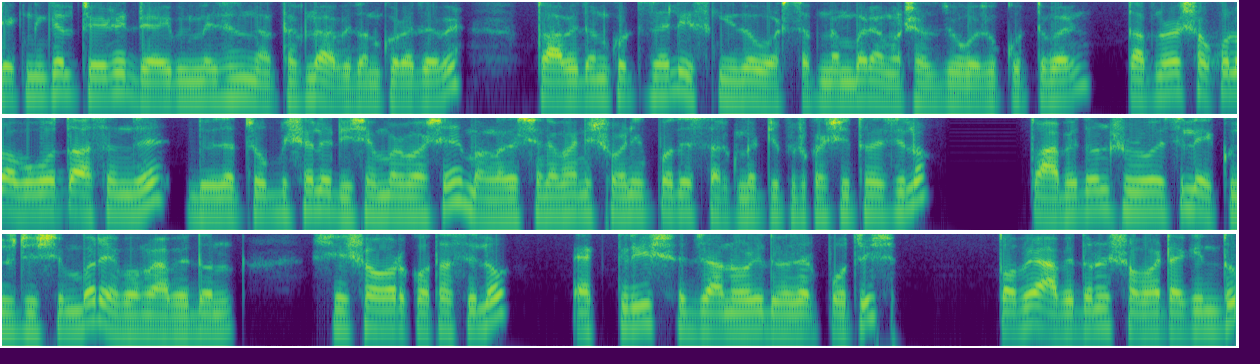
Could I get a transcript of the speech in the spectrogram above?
টেকনিক্যাল ট্রেডে ড্রাইভিং লাইসেন্স না থাকলে আবেদন করা যাবে। তো আবেদন করতে চাইলে স্ক্রিন দেওয়া হোয়াটসঅ্যাপ নাম্বারে আমার সাথে যোগাযোগ করতে পারেন। তো আপনারা সকল অবগত আছেন যে, দুই হাজার চব্বিশ সালে ডিসেম্বর মাসে বাংলাদেশ সেনাবাহিনী সৈনিক পদের সার্কুলারটি প্রকাশিত হয়েছিল। তো আবেদন শুরু হয়েছিল একুশ ডিসেম্বর এবং আবেদন শেষ হওয়ার কথা ছিল একত্রিশ জানুয়ারি দু হাজার পঁচিশ। তবে আবেদনের সময়টা কিন্তু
